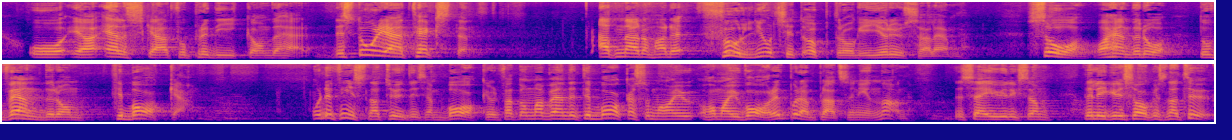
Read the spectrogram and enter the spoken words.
Och jag älskar att få predika om det här. Det står i den här texten att när de hade fullgjort sitt uppdrag i Jerusalem, så vad hände då? Då vände de tillbaka. Och det finns naturligtvis en bakgrund, för att om man vänder tillbaka så har man ju, har man ju varit på den platsen innan. Det, säger ju liksom, det ligger i sakens natur.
